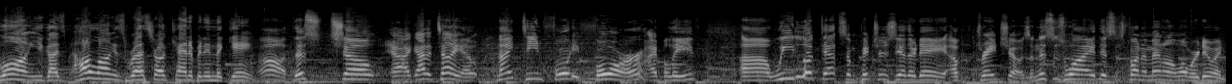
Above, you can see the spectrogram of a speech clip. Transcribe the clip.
long you guys, how long has Restaurant Canada been in the game? Oh, this show, I got to tell you, 1944, I believe. Uh, we looked at some pictures the other day of trade shows, and this is why this is fundamental in what we're doing.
